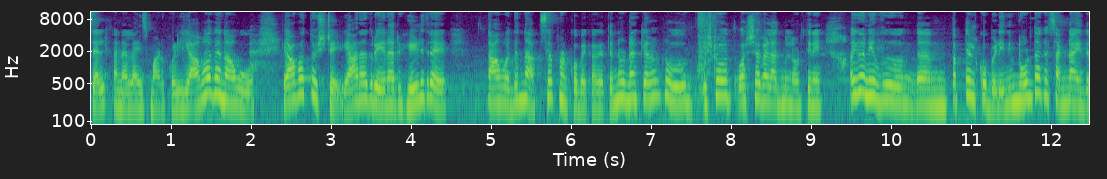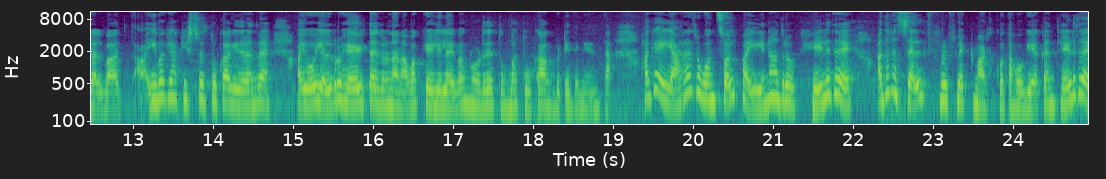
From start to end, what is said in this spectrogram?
ಸೆಲ್ಫ್ ಅನಲೈಸ್ ಮಾಡ್ಕೊಳ್ಳಿ. ಯಾವಾಗ ನಾವು ಯಾವತ್ತೂ ಅಷ್ಟೇ ಯಾರಾದರೂ ಏನಾದರೂ ಹೇಳಿದರೆ ನಾವು ಅದನ್ನು ಅಕ್ಸೆಪ್ಟ್ ಮಾಡ್ಕೋಬೇಕಾಗತ್ತೆ. ನೋಡಿ ನಾನು ಕೆಲವರು ಎಷ್ಟೋ ವರ್ಷಗಳಾದ್ಮೇಲೆ ನೋಡ್ತೀನಿ. ಅಯ್ಯೋ, ನೀವು ತಪ್ಪು ತಿಳ್ಕೊಬೇಡಿ. ನೀವು ನೋಡಿದಾಗ ಸಣ್ಣ ಇದ್ರಲ್ವಾ? ಇವಾಗ ಯಾಕೆ ಇಷ್ಟು ತೂಕ ಆಗಿದ್ದೀರ ಅಂದರೆ, ಅಯ್ಯೋ ಎಲ್ಲರೂ ಹೇಳ್ತಾ ಇದ್ರು, ನಾನು ಅವಾಗ ಕೇಳಿಲ್ಲ, ಇವಾಗ ನೋಡಿದ್ರೆ ತುಂಬ ತೂಕ ಆಗಿಬಿಟ್ಟಿದ್ದೀನಿ ಅಂತ. ಹಾಗೆ ಯಾರಾದರೂ ಒಂದು ಸ್ವಲ್ಪ ಏನಾದರೂ ಹೇಳಿದರೆ ಅದನ್ನು ಸೆಲ್ಫ್ ರಿಫ್ಲೆಕ್ಟ್ ಮಾಡ್ಕೋತಾ ಹೋಗಿ. ಯಾಕಂತ ಹೇಳಿದ್ರೆ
